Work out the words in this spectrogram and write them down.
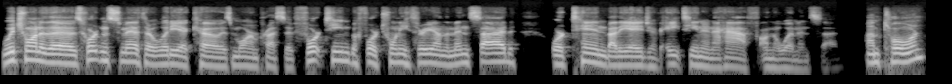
which one of those, Horton Smith or Lydia Ko, is more impressive? 14 before 23 on the men's side, or 10 by the age of 18 and a half on the women's side? I'm torn.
